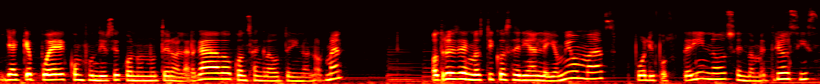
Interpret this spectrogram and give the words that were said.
ya que puede confundirse con un útero alargado, con sangrado uterino normal. Otros diagnósticos serían leiomiomas, pólipos uterinos, endometriosis,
